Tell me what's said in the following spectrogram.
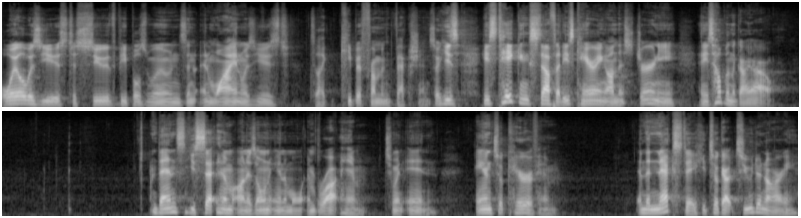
Oil was used to soothe people's wounds, and, and wine was used to like keep it from infection. So he's he's taking stuff that he's carrying on this journey and he's helping the guy out. Then he set him on his own animal and brought him to an inn and took care of him. And the next day he took out two denarii,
